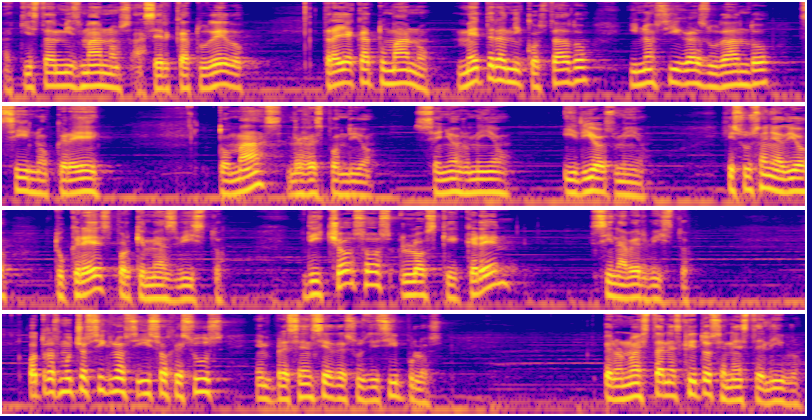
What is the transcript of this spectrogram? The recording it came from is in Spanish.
Aquí están mis manos, acerca tu dedo. Trae acá tu mano, métela en mi costado y no sigas dudando, sino cree. Tomás le respondió, Señor mío y Dios mío. Jesús añadió, Tú crees porque me has visto. Dichosos los que creen sin haber visto. Otros muchos signos hizo Jesús en presencia de sus discípulos pero no están escritos en este libro.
